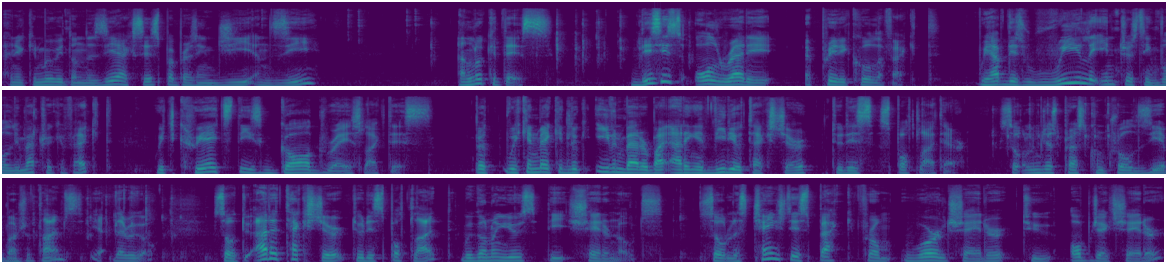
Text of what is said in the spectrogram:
And you can move it on the Z axis by pressing G and Z. And look at this. This is already a pretty cool effect. We have this really interesting volumetric effect, which creates these God rays like this. But we can make it look even better by adding a video texture to this spotlight here. So let me just press Ctrl Z a bunch of times. Yeah, there we go. So to add a texture to this spotlight, we're going to use the shader nodes. So let's change this back from world shader to object shader.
